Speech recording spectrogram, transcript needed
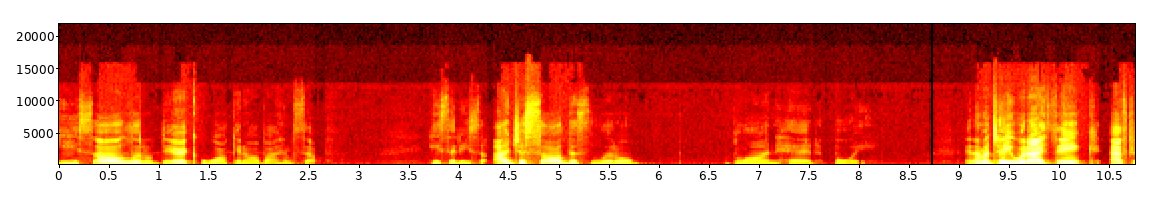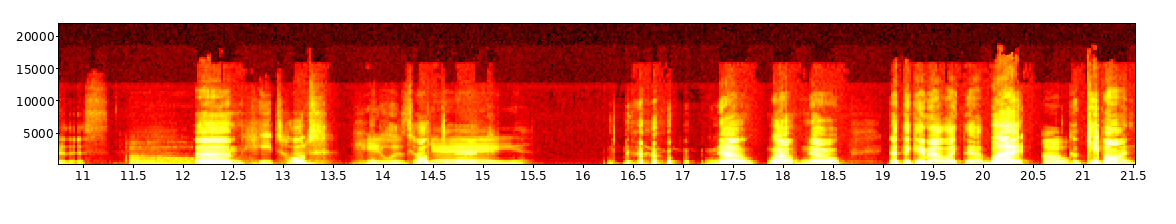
he saw little Derrick walking all by himself. He said, he saw, I just saw this little blonde head boy. And I'm going to tell you what I think after this. Oh. Um, he told he was told Derrick- gay. no, no, well, no, nothing came out like that. But Oh. Keep on.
